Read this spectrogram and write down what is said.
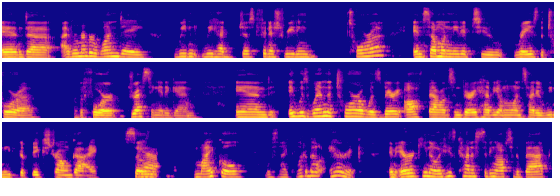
and uh, I remember one day we we had just finished reading Torah, and someone needed to raise the Torah before dressing it again. And it was when the Torah was very off balance and very heavy on one side, and we needed a big, strong guy. So yeah. Michael was like, "What about Eric?" And Eric, you know, he's kind of sitting off to the back,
